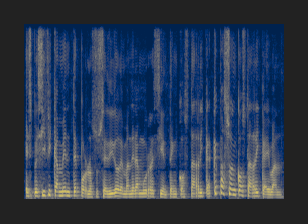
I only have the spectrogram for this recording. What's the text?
específicamente por lo sucedido de manera muy reciente en Costa Rica. ¿Qué pasó en Costa Rica, Iván?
